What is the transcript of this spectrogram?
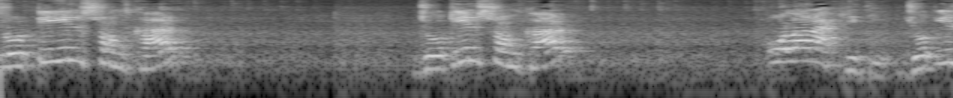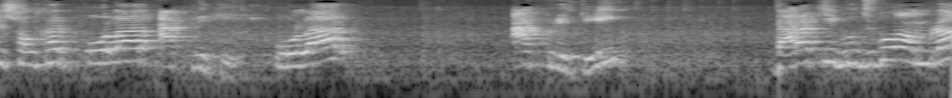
জটিল সংখ্যার জটিল সংখ্যার পোলার আকৃতি, জটিল সংখ্যার পোলার আকৃতি। পোলার আকৃতি দ্বারা কি বুঝব আমরা?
